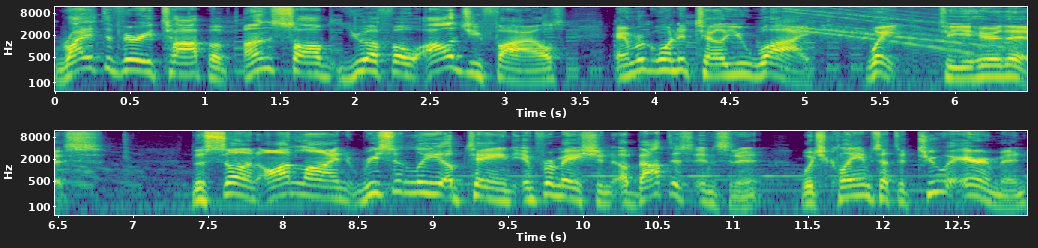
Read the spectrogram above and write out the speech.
right at the very top of unsolved UFOlogy files and we're going to tell you why. Wait till you hear this. The Sun Online recently obtained information about this incident which claims that the two airmen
